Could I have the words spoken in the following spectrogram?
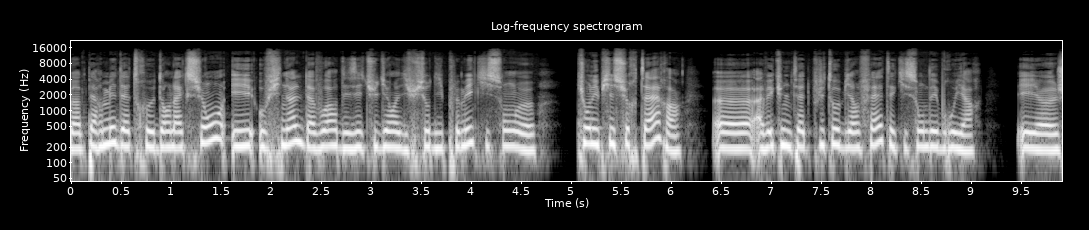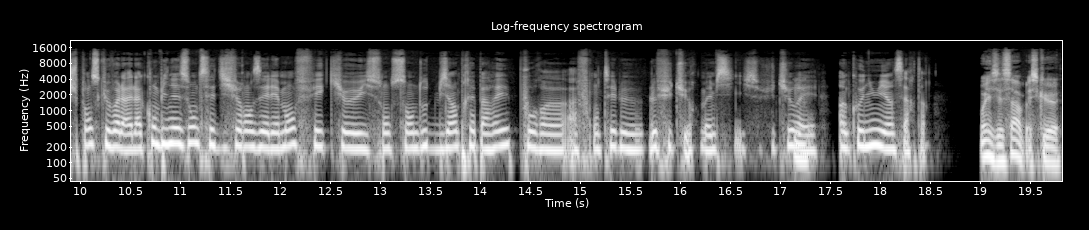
ben, permet d'être dans l'action et au final d'avoir des étudiants et des futurs diplômés qui, sont, euh, qui ont les pieds sur terre, avec une tête plutôt bien faite et qui sont débrouillards. Et je pense que voilà, la combinaison de ces différents éléments fait qu'ils sont sans doute bien préparés pour affronter le, futur, même si ce futur mm. est inconnu et incertain. Oui, c'est ça, parce que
